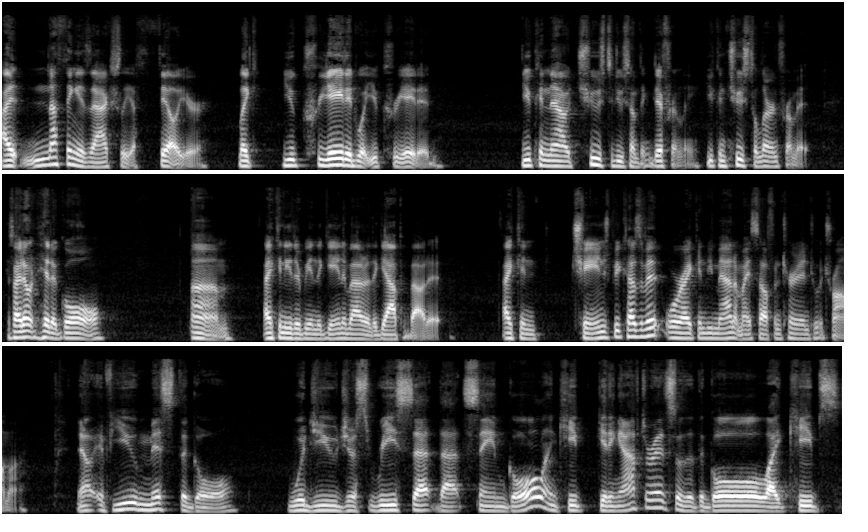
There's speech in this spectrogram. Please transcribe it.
I nothing is actually a failure. Like you created what you created. You can now choose to do something differently. You can choose to learn from it. If I don't hit a goal, um, I can either be in the gain about it or the gap about it. I can change because of it, or I can be mad at myself and turn it into a trauma. Now, if you miss the goal, would you just reset that same goal and keep getting after it so that the goal like keeps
